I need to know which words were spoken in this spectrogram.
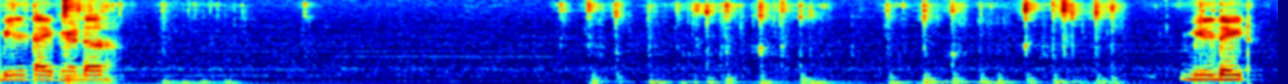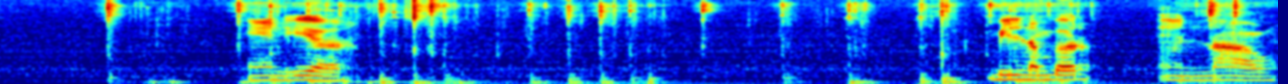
bill type header. Bill date. And here bill number. And now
